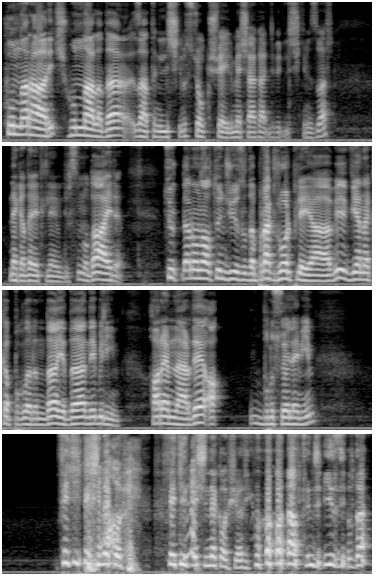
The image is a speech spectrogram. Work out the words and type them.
Hunlar hariç. Hunlarla da zaten ilişkimiz çok şeyli, meşakkatli bir ilişkimiz var. Ne kadar etkilenebilirsin o da ayrı. Türkler 16. yüzyılda bırak roleplay'i abi Viyana kapılarında ya da ne bileyim haremlerde a- bunu söylemeyeyim. Fetih peşinde koş. Fetih peşinde koşuyor diyeyim. 16. yüzyılda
